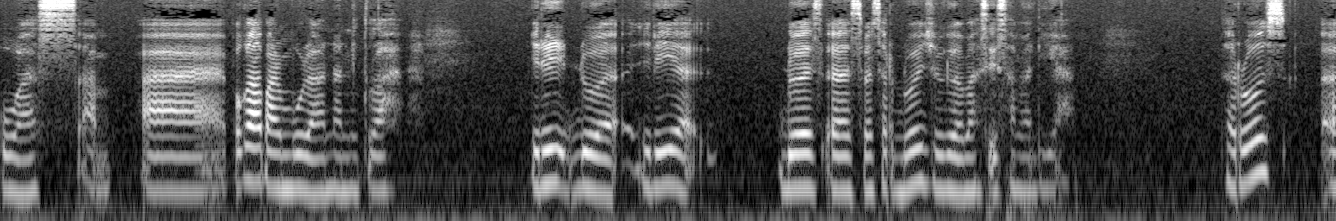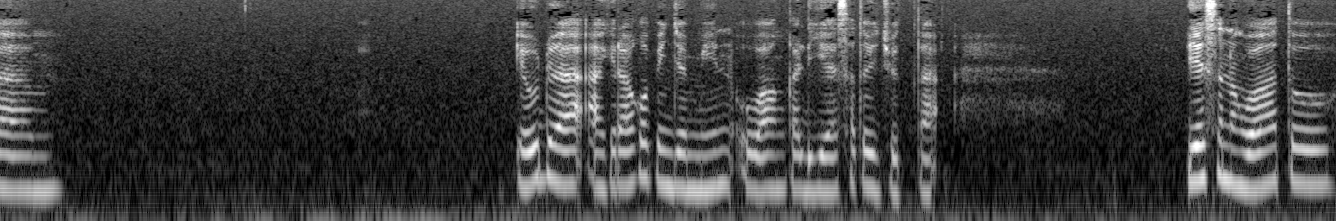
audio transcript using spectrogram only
uas sampai pokoknya 8 bulanan itulah jadi dua jadi ya dua uh, semester 2 juga masih sama dia. Terus um, ya udah akhirnya aku pinjemin uang ke dia satu juta. Dia seneng banget tuh.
